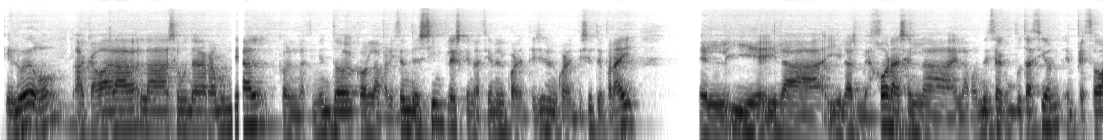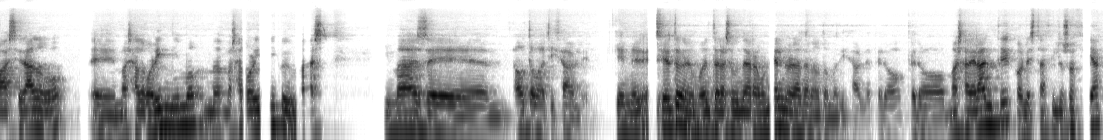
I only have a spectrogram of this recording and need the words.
que luego, acabada la, Segunda Guerra Mundial, con el nacimiento, con la aparición del Simplex, que nació en el 46, en el 47 por ahí, y, las mejoras en la, en potencia de computación, empezó a ser algo eh, más, algorítmico, y más, y más eh, automatizable que es cierto que en el momento de la Segunda Guerra no era tan automatizable, pero, pero más adelante, con esta filosofía,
